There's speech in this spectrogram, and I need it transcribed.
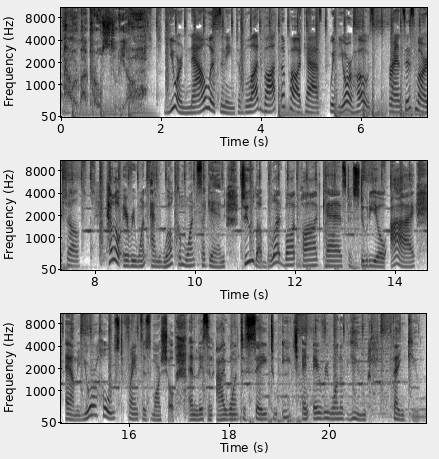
Powered by Pro Studio. You are now listening to Bloodbought the podcast with your host, Francis Marshall. Hello, everyone, and welcome once again to the Bloodbought Podcast Studio. I am your host, Francis Marshall. And listen, I want to say to each and every one of you, thank you.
